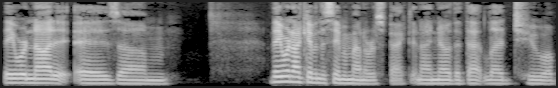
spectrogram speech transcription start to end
They were not as um they were not given the same amount of respect, and I know that that led to a,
